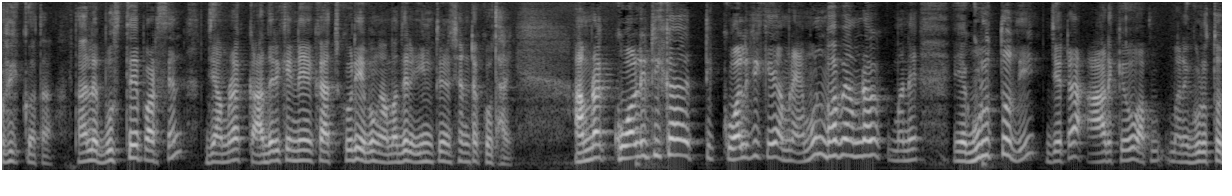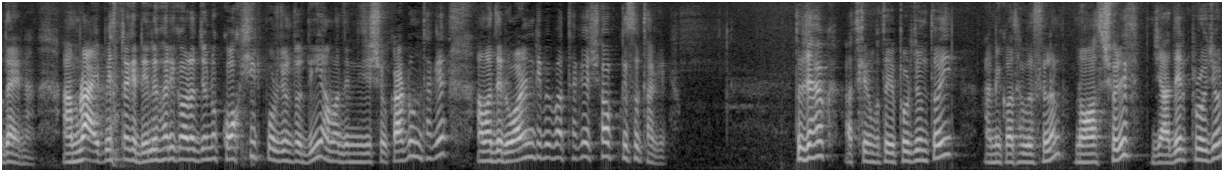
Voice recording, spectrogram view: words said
অভিজ্ঞতা। তাহলে বুঝতে পারছেন যে আমরা কাদেরকে নিয়ে কাজ করি এবং আমাদের ইন্টেনশনটা কোথায়। আমরা কোয়ালিটিকা কোয়ালিটিকে আমরা এমনভাবে আমরা মানে গুরুত্ব দিই যেটা আর কেউ মানে গুরুত্ব দেয় না। আমরা আইপিএসটাকে ডেলিভারি করার জন্য ককশিট পর্যন্ত দিই, আমাদের নিজস্ব কার্টুন থাকে, আমাদের ওয়ারেন্টি পেপার থাকে সব কিছু থাকে। তো যাই হোক, আজকের মতো এ পর্যন্তই। আমি কথা বলছিলাম, নওয়াজ শরীফ, যাদের প্রয়োজন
